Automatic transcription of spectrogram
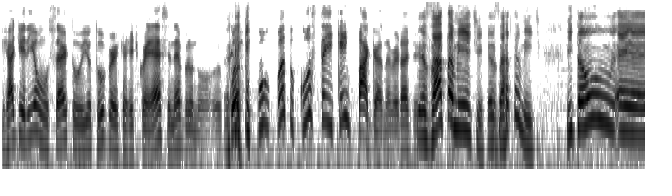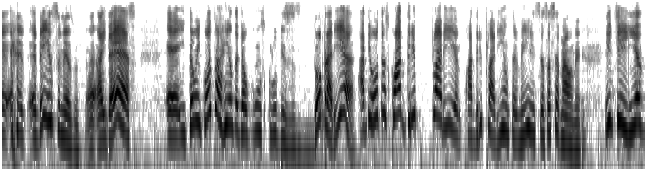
já diria um certo youtuber que a gente conhece, né, Bruno? Quanto, cu, quanto custa e quem paga, na é verdade? Exatamente, exatamente. Então, é, é, é bem isso mesmo. A, a ideia é essa. É, então, enquanto a renda de alguns clubes dobraria, a de outras quadriplaria. Quadriplariam também, sensacional, né? Enfim, ia,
